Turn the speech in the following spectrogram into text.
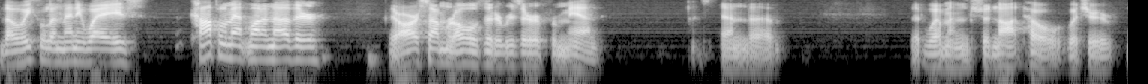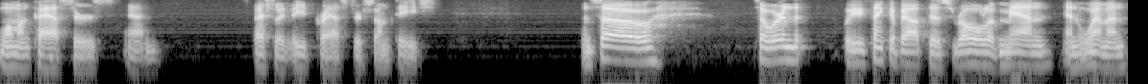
though equal in many ways, complement one another. There are some roles that are reserved for men and uh, that women should not hold, which are woman pastors and especially lead pastors, some teach. And so, so we're in the, we think about this role of men and women.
